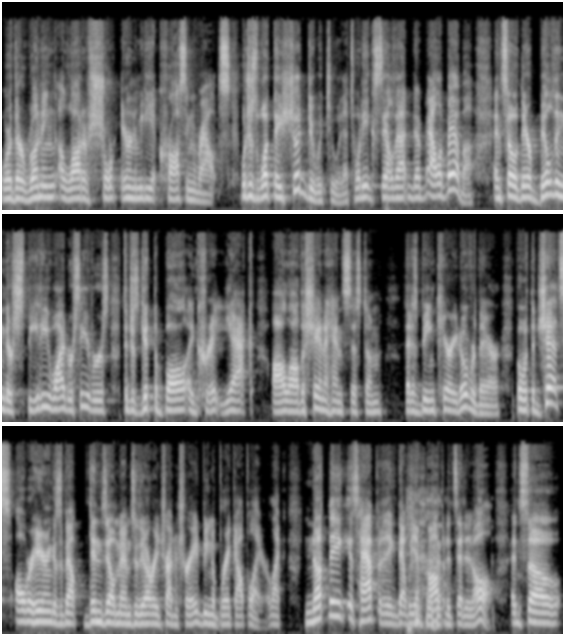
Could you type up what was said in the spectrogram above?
where they're running a lot of short intermediate crossing routes, which is what they should do with Tua. That's what he excelled at in Alabama. And so they're building their speedy wide receivers to just get the ball and create YAC a la the Shanahan system that is being carried over there. But with the Jets, all we're hearing is about Denzel Mims, who they already tried to trade, being a breakout player. Like nothing is happening that we have confidence in at all. And so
